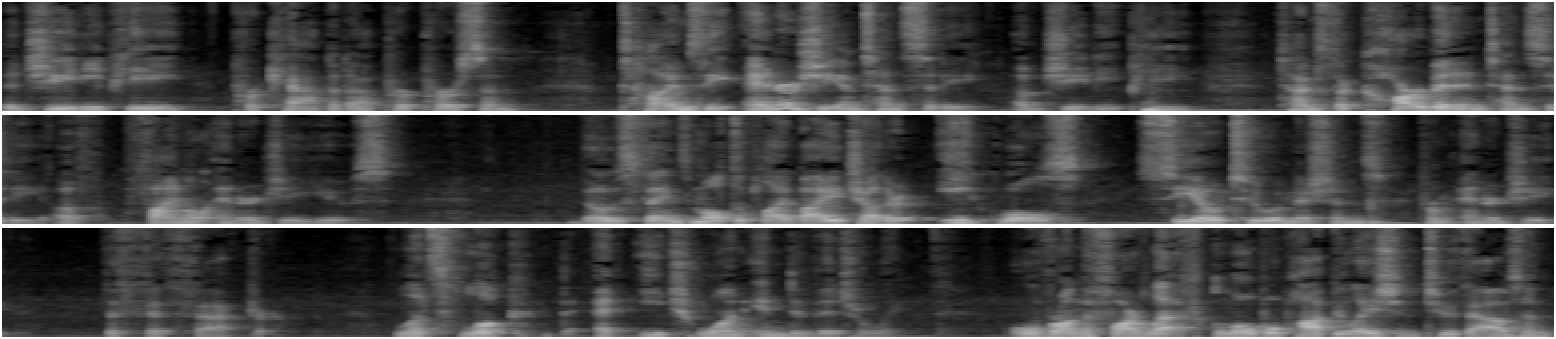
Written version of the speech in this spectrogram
the GDP per capita per person times the energy intensity of GDP times the carbon intensity of final energy use. Those things multiplied by each other equals CO2 emissions from energy, the fifth factor. Let's look at each one individually. Over on the far left, global population, 2000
